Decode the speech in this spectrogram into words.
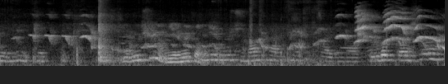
Yirmi iki. 23 değil mi? 23 oldu. Yirmi bir tanesini açıp saydım galiba. Burada bir karıştırma mı?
